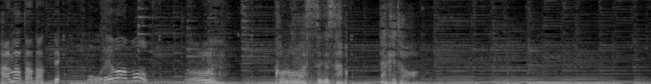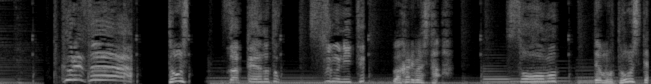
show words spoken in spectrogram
彼方だって。俺はもううん。このまっすぐさだけど。クレス！どうし雑貨屋のとこすぐに手。わかりました。そう思っでもどうして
